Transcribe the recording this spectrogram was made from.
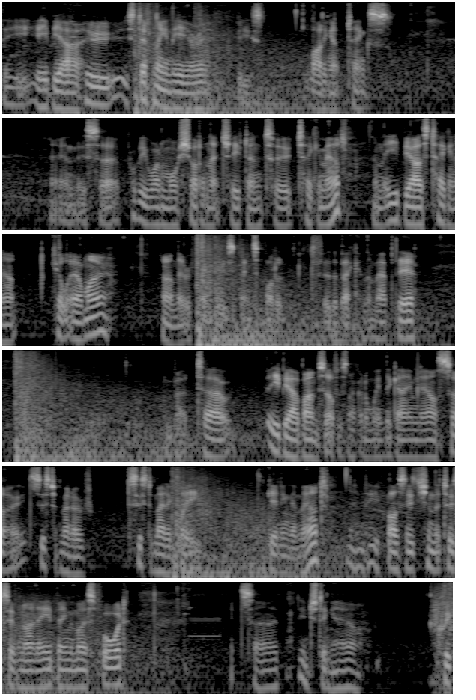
the EBR who is definitely in the area. He's lighting up tanks and there's uh, probably one more shot on that chieftain to take him out and the EBR EBR's taken out Kill Elmo and they're effectively has been spotted further back in the map there. But uh, EBR by himself is not going to win the game now, so it's just a matter of systematically getting them out. And he Bosnich in the 279E being the most forward. It's uh, interesting how quick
